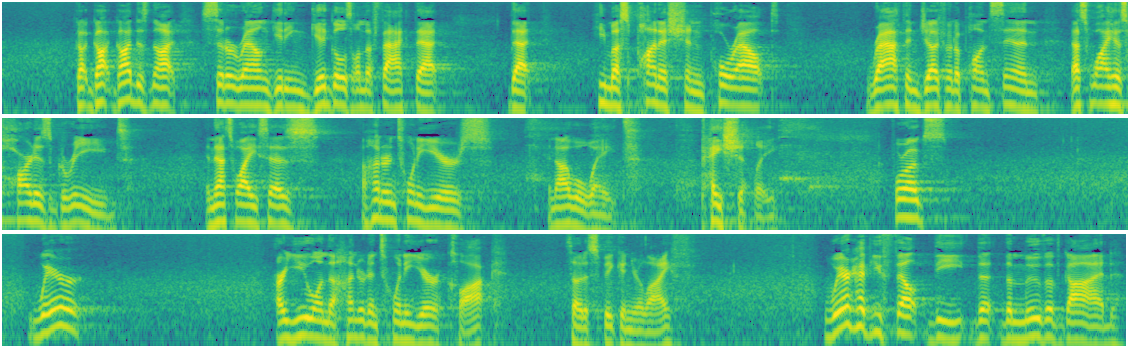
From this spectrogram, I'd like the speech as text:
God, God, God does not sit around getting giggles on the fact that, that he must punish and pour out wrath and judgment upon sin. That's why his heart is grieved. And that's why he says, 120 years and I will wait patiently. Four Oaks, where are you on the 120 year clock, so to speak, in your life? Where have you felt the, the, the move of God,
